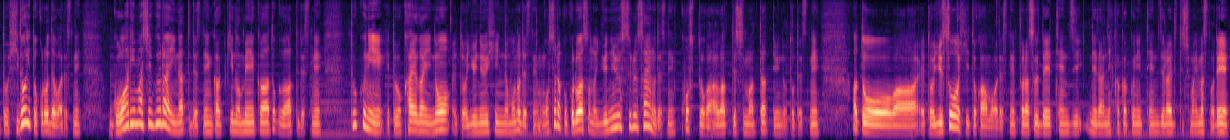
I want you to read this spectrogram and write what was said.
えっと、ひどいところではですね5割増しぐらいになってですね楽器のメーカーとかがあってですね特に、えっと、海外の、えっと、輸入品のものですねおそらくこれはその輸入する際のですねコストが上がってしまったっていうのとですねあとは、えっと、輸送費とかもですねプラスで展示値段に価格に転じられてしまいますので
